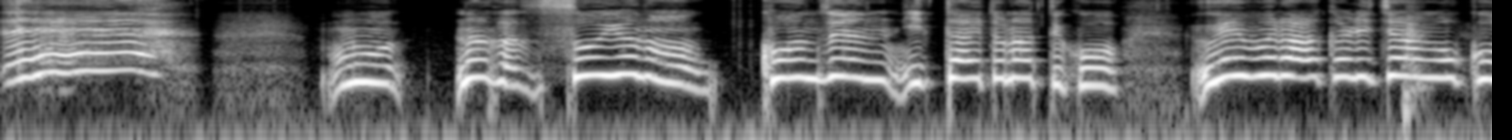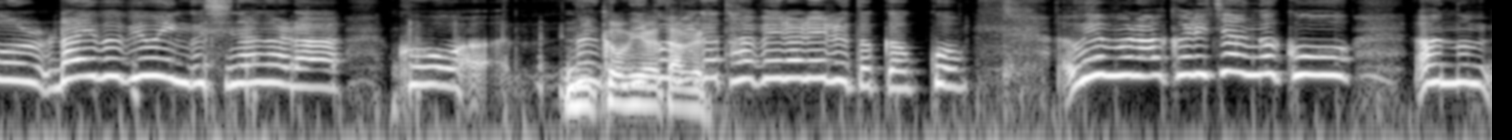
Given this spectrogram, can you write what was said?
ええもうなんかそういうの混然一体となってこう上村あかりちゃんをこうライブビューイングしながらこうなんか煮込みが食べられるとかこう上村あかりちゃんがこうあの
